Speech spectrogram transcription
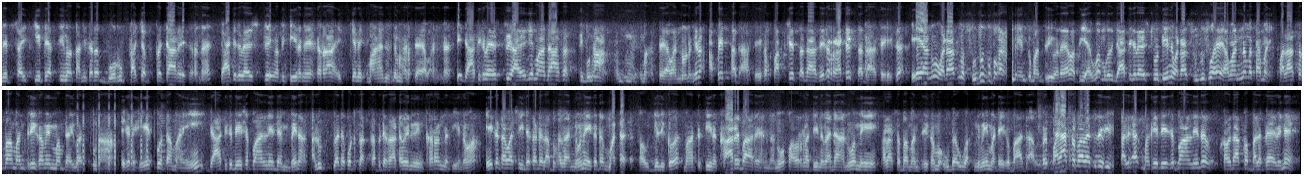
Website කීපයක් තියෙනවා තනිකර බොරු පච ප්‍රචාරය කරන. ජාතික ලැයිස්තුවෙන් අපි තීරණය කරා එක්කෙනෙක් මහදුස්ස මහත්තයා යවන්න. ඒ ජාතික ලැයිස්තුවේ අයගේම අදහසක් තිබුණා මහත්තයා යවන්න ඕන කියලා අපෙත් අදහස ඒක, පක්ෂෙත් අදහස ඒක, රටෙත් අදහස ඒක. ඒ අනුව වඩාත්ම සුදුසු පාර්ලිමේන්තු මන්ත්‍රීවරයාව අපි යවුවා. මොකද ජාතික ලැයිස්තුව තියෙන වඩා සුදුසු අය යවන්නම තමයි. පළාත් සභා මන්ත්‍රීකමෙන් මම ඉවත් වුණා. ඒකට හේතුව තමයි ජාතික දේශපාලනය දැන් වෙන අලුත් වැඩ කොටසක් අපිට රට වෙනුවෙන් කරන්න තියෙනවා. ඒකට අවශ්‍ය ඉඩකඩ ලබා ගන්න ඕනේ. ඒකට මට පෞද්ගලිකව මාට තියෙන කාර්යභාරයන් අනුව පවර්ලා තියෙන වැඩ අනුව මේ පළාත් සභා මන්ත්‍රීකම උදව්වක් නෙමෙයි මට ඒක බාධාවක්. පළාත් සභාව ඇතුලේ ඵලයක් මගේ දේශපාලනයට කවදාකවත් බලපෑවේ නැහැ.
